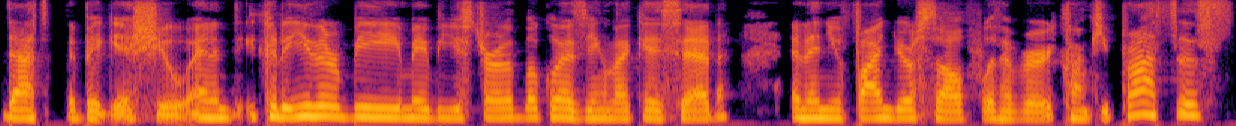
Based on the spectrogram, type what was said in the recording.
That's the big issue. And it could either be maybe you started localizing, like I said, and then you find yourself with a very clunky process,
